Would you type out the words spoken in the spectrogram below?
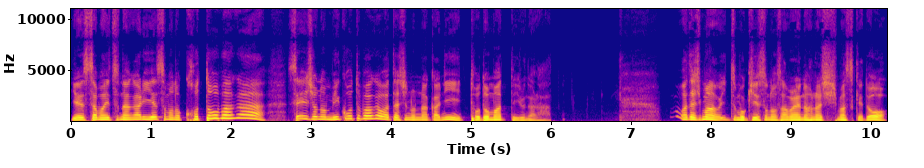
イエス様につながりイエス様の言葉が聖書の御言葉が私の中にとどまっているなら私まあいつもキリストの侍の話しますけど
